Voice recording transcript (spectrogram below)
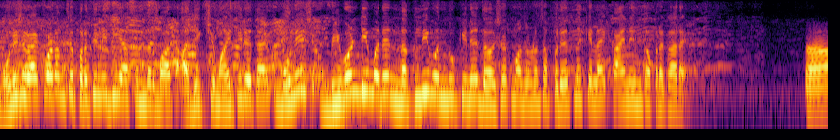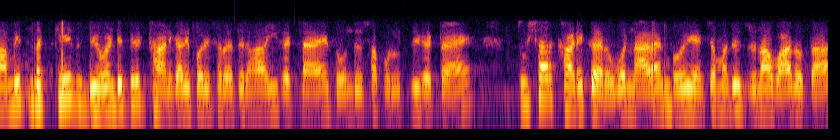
मोनेश गायकवाड आमचे प्रतिनिधी या संदर्भात अधिकची माहिती देत आहेत. मोनेश भिवंडीमध्ये नकली बंदुकीने दहशत माजवण्याचा प्रयत्न केलाय. काय नेमका प्रकार आहे? अमित नक्कीच भिवंडीतील ठाणगाडी परिसरातील हा ही घटना आहे. दोन दिवसापूर्वीची घटना आहे. तुषार खाडेकर व नारायण भोईर यांच्यामध्ये जुना वाद होता.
